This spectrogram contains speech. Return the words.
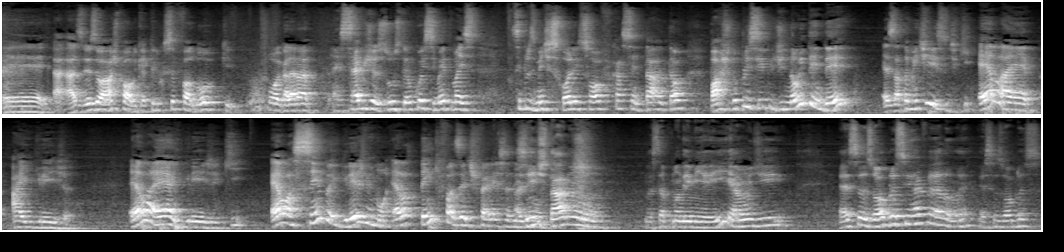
é, às vezes eu acho, Paulo, que aquilo que você falou, que pô, a galera recebe Jesus, tem o conhecimento, mas simplesmente escolhe só ficar sentado e tal, parte do princípio de não entender exatamente isso, de que ela é a igreja. Ela é a igreja, que ela sendo a igreja, irmão, ela tem que fazer a diferença A nesse gente mundo. está nessa pandemia aí, é onde essas obras se revelam, né? Essas obras,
